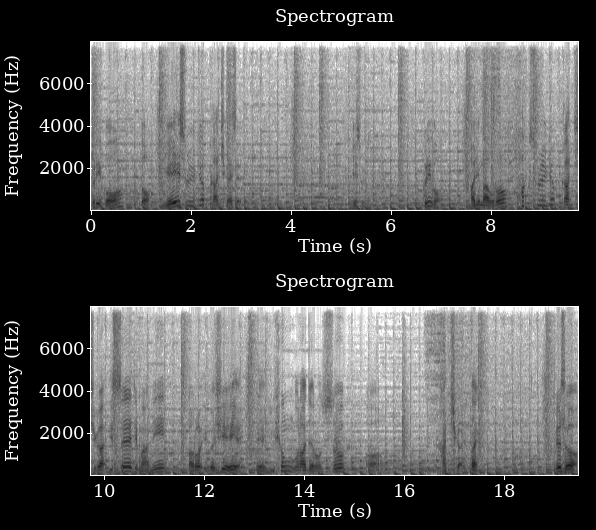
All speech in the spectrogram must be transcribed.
그리고 또 예술적 가치가 있어야 돼요. 예술적. 그리고 마지막으로 학술적 가치가 있어야지만이 바로 이것이 예, 유형 문화재로서 어, 가치가 있다. 그래서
